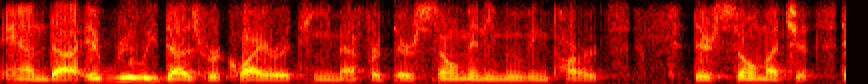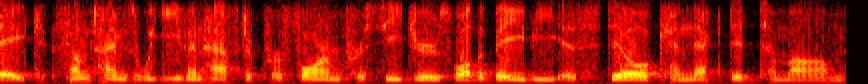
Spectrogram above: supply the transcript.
and uh, it really does require a team effort. There's so many moving parts. There's so much at stake. Sometimes we even have to perform procedures while the baby is still connected to mom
